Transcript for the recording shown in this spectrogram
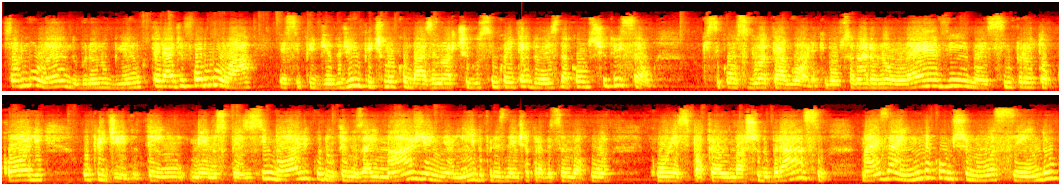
formulando, Bruno Bianco terá de formular esse pedido de impeachment com base no artigo 52 da Constituição. O que se conseguiu até agora, que Bolsonaro não leve, mas sim protocole o pedido. Tem menos peso simbólico, não temos a imagem ali do presidente atravessando a rua com esse papel embaixo do braço, mas ainda continua sendo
